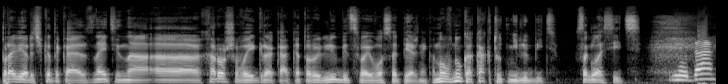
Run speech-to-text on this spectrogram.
проверочка такая, знаете, на э, хорошего игрока, который любит своего соперника. Ну, внука как тут не любить? Согласитесь. Ну да.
